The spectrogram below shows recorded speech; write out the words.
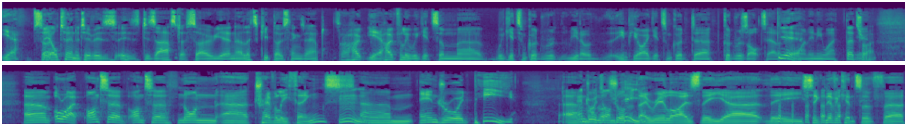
yeah, so the alternative is is disaster. So yeah, no, let's keep those things out. So I hope, yeah, hopefully we get some, uh, we get some good, re- you know, the MPI get some good, uh, good results out of Yeah. that one anyway. That's Yeah. right. Um, all right, onto onto non uh, travelly things. Hmm. Um, Android P. Um, Android's I'm not on sure P. that they realise the uh, the significance of uh,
